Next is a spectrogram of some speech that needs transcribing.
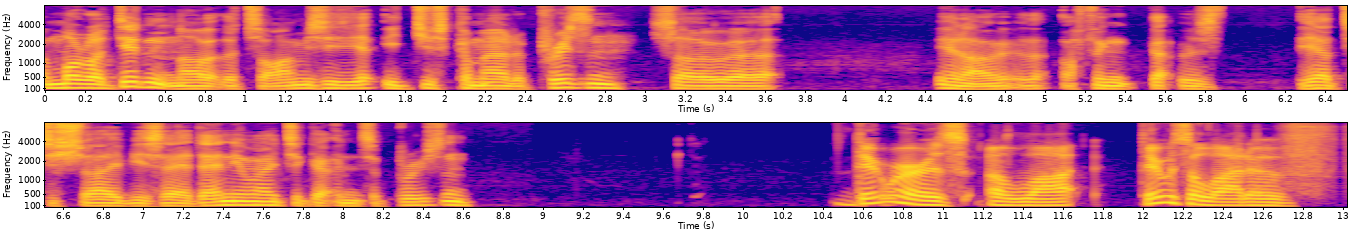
And what I didn't know at the time is he, he'd just come out of prison, so uh, you know, I think that was he had to shave his head anyway to get into prison. there was a lot there was a lot of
